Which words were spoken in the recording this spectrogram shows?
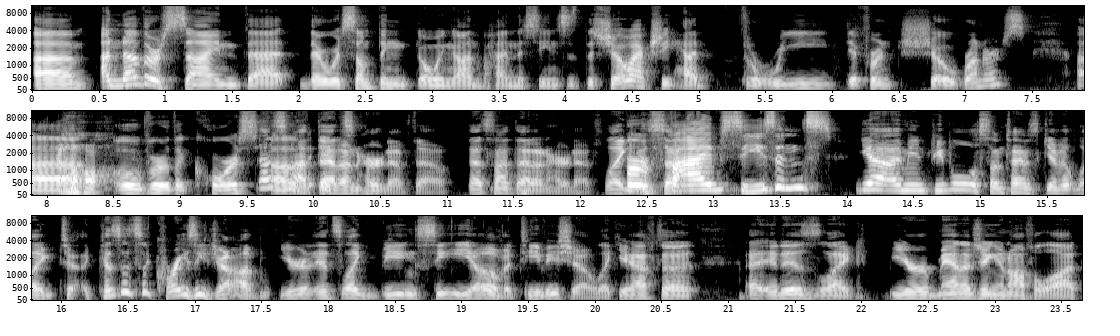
Um, another sign that there was something going on behind the scenes is the show actually had three different showrunners uh, Oh. over the course That's of not that its- unheard of, though. That's not that unheard of. Like for some- five seasons. Yeah, I mean, people will sometimes give it like because it's a crazy job. You're it's like being CEO of a TV show. Like you have to. Uh, It is like you're managing an awful lot,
